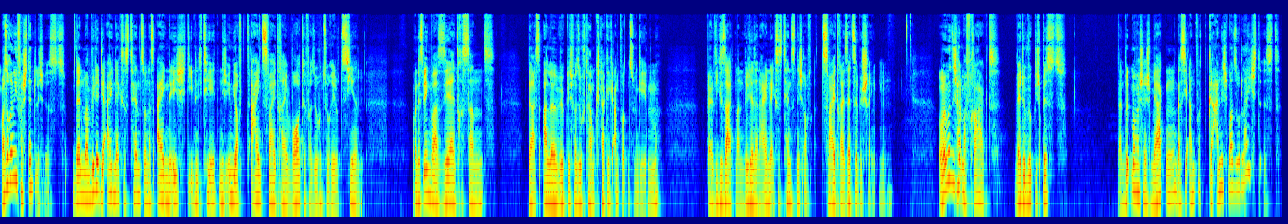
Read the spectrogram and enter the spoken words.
Was auch irgendwie verständlich ist. Denn man will ja die eigene Existenz und das eigene Ich, die Identität, nicht irgendwie auf ein, zwei, drei Worte versuchen zu reduzieren. Und deswegen war es sehr interessant, dass alle wirklich versucht haben, knackige Antworten zu geben. Weil, wie gesagt, man will ja seine eigene Existenz nicht auf zwei, drei Sätze beschränken. Und wenn man sich halt mal fragt, wer du wirklich bist, dann wird man wahrscheinlich merken, dass die Antwort gar nicht mal so leicht ist.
